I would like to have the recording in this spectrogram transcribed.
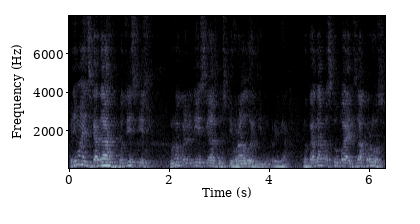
понимаете, когда вот здесь есть много людей, связанных с неврологией, например, но когда поступает запрос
